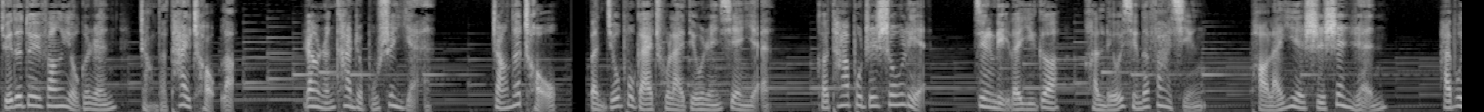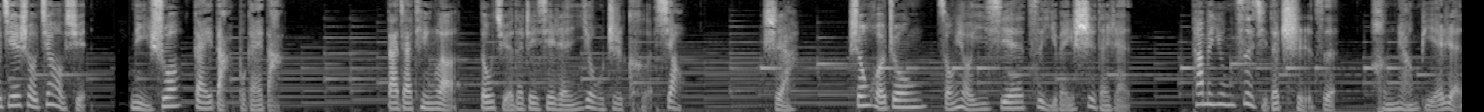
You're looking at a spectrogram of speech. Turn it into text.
觉得对方有个人长得太丑了，让人看着不顺眼。长得丑本就不该出来丢人现眼，可他不知收敛，竟理了一个很流行的发型，跑来夜市瘆人，还不接受教训。你说该打不该打？”大家听了都觉得这些人幼稚可笑。是啊。生活中总有一些自以为是的人，他们用自己的尺子衡量别人，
